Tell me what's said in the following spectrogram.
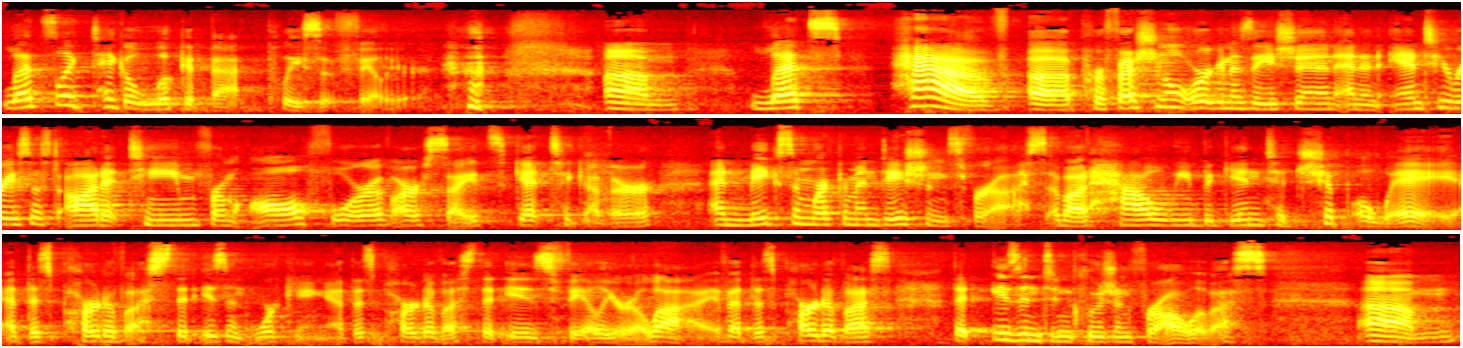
Let's like take a look at that place of failure. um, let's have a professional organization and an anti racist audit team from all four of our sites get together and make some recommendations for us about how we begin to chip away at this part of us that isn't working, at this part of us that is failure alive, at this part of us that isn't inclusion for all of us. Um,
